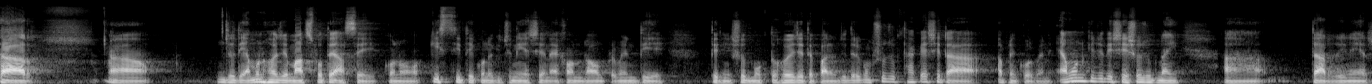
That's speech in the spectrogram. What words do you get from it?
তার যদি এমন হয় যে মাঝপথে আসে কোনো কিস্তিতে কোনো কিছু নিয়েছেন এখন ডাউন পেমেন্ট দিয়ে তিনি সুদমুক্ত হয়ে যেতে পারেন, যদি এরকম সুযোগ থাকে, সেটা আপনি করবেন। এমনকি যদি সে সুযোগ নাই তার ঋণের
